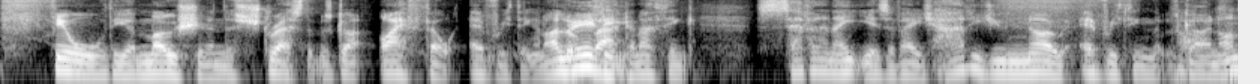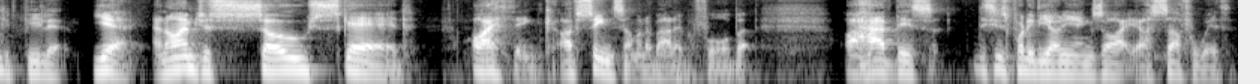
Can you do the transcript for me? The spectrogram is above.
feel the emotion and the stress that was going. I felt everything, and I look Really? back and I think, seven and eight years of age, how did you know everything that was going You on? could feel it. Yeah, and I'm just so scared. I think I've seen someone about it before, but I have this. This is probably the only anxiety I suffer with.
